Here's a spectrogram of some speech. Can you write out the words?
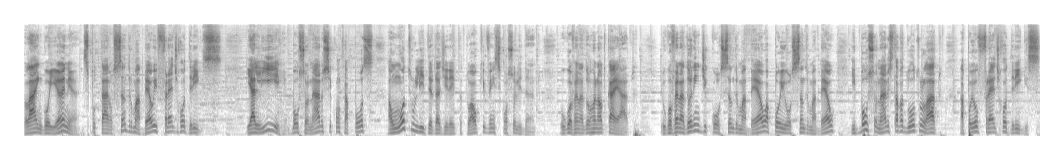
Lá em Goiânia, disputaram Sandro Mabel e Fred Rodrigues. E ali, Bolsonaro se contrapôs a um outro líder da direita atual que vem se consolidando, o governador Ronaldo Caiado. O governador indicou Sandro Mabel, apoiou Sandro Mabel e Bolsonaro estava do outro lado, apoiou Fred Rodrigues.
